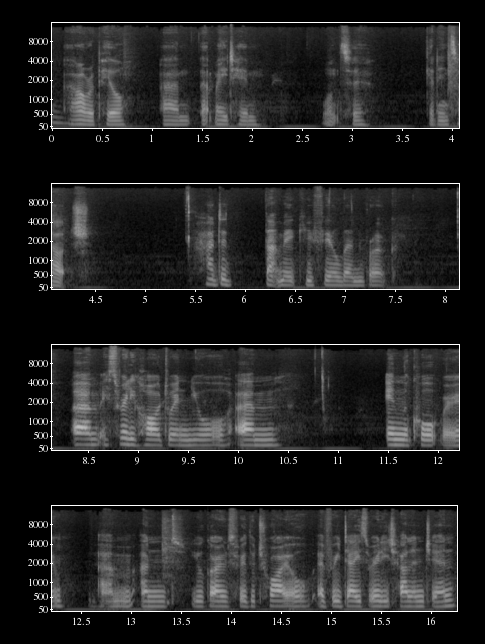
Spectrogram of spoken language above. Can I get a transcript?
mm. our appeal, um, that made him want to get in touch. How did that make you feel then, Brooke? Um, it's really hard when you're um, in the courtroom um, and you're going through the trial. Every day is really challenging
